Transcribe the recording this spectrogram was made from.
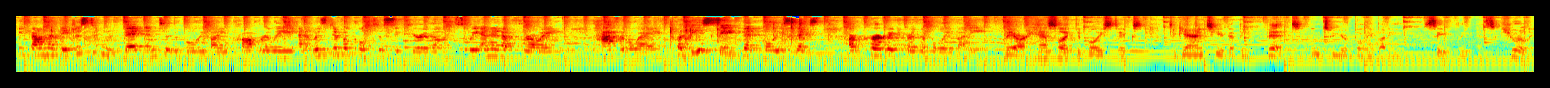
We found that they just didn't fit into the Bully Buddy properly and it was difficult to secure them, so we ended up throwing half away. But these safe fit bully sticks are perfect for the Bully Buddy. They are hand selected bully sticks to guarantee that they fit into your bully buddy safely and securely.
